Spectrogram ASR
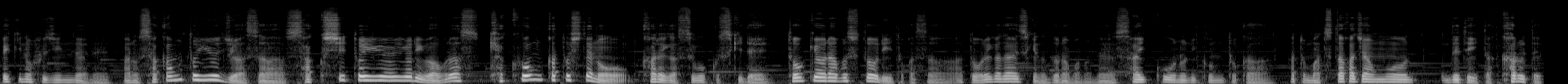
壁の夫人だよね。あの坂本雄二はさ作詞というよりは俺は脚本家としての彼がすごく好きで東京ラブストーリーとかさあと俺が大好きなドラマのね最高の離婚とかあと松高ちゃんも出ていたカルテッ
